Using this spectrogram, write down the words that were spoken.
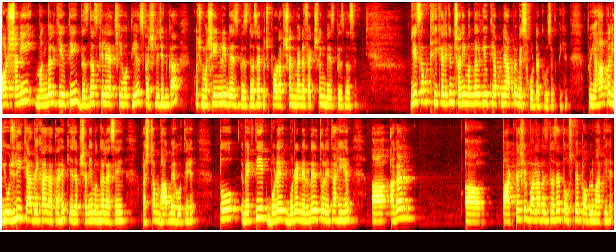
और शनि मंगल की युति बिज़नेस के लिए अच्छी होती है स्पेशली जिनका कुछ मशीनरी बेस्ड बिज़नेस है कुछ प्रोडक्शन मैन्युफैक्चरिंग बेस्ड बिज़नेस है। ये सब ठीक है लेकिन शनि मंगल की युति अपने आप में विस्फोटक हो सकती है। तो यहाँ पर यूजली क्या देखा जाता है कि जब शनि मंगल ऐसे अष्टम भाव में होते हैं तो व्यक्ति एक बुरे बुरे निर्णय तो लेता ही है। आ, अगर पार्टनरशिप वाला बिज़नेस है तो उसमें प्रॉब्लम आती है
